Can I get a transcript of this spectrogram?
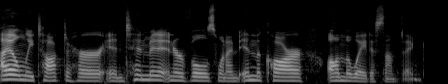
I only talk to her in 10 minute intervals when I'm in the car on the way to something.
